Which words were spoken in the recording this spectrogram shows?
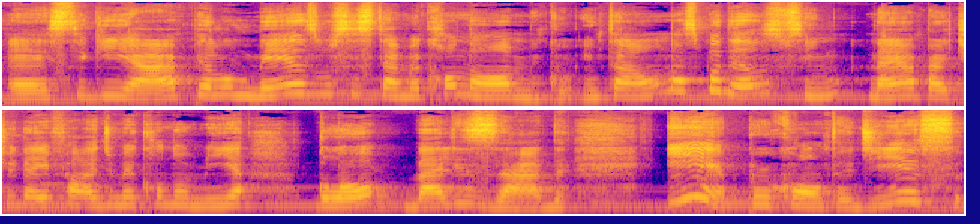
é, se guiar pelo mesmo sistema econômico. Então, nós podemos sim, né, a partir daí, falar de uma economia globalizada. E, por conta disso,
